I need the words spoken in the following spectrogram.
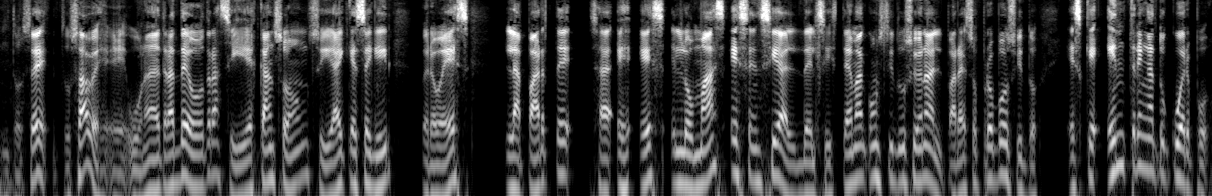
Entonces, tú sabes, eh, una detrás de otra, sí es cansón, sí hay que seguir, pero es la parte, o sea, es, es lo más esencial del sistema constitucional para esos propósitos, es que entren a tu cuerpo,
